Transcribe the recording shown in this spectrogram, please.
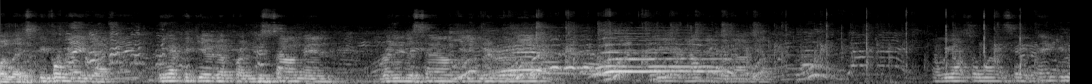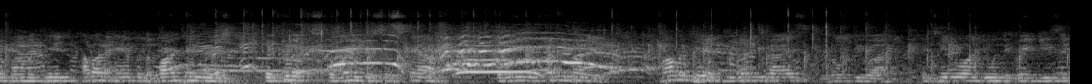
well, let's, before we do that, we have to give it up for the sound man, running the sound, getting here early. We are nothing without you. And we also want to say thank you to Mama Kin. How about a hand for the bartenders, the cooks, the waitresses, the staff, the waiters, everybody. Mama Kin, we love you guys. We hope you uh, continue on doing the great music.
